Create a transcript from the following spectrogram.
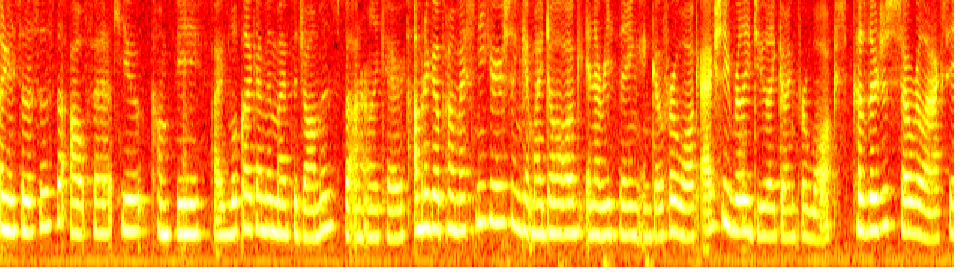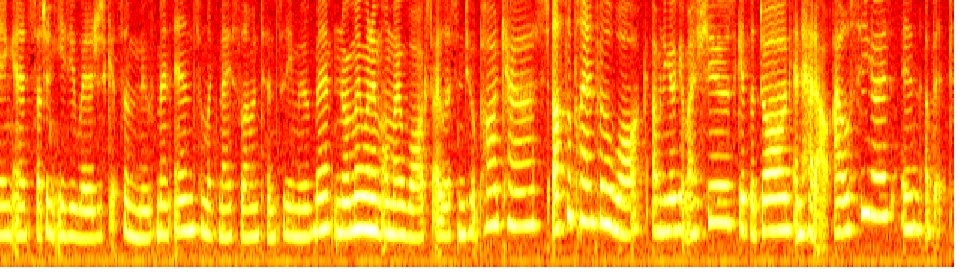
Okay, so this is the outfit. Cute, comfy. I look like I'm in my pajamas, but I don't really care. I'm gonna go put on my sneakers and get my dog and everything and go for a walk. I actually really do like going for walks because they're just so relaxing and it's such an easy way to just get some movement in, some like nice low intensity movement. Normally when I'm on my walks, I listen to a podcast. That's the plan for the walk. I'm gonna go get my shoes, get the dog, and head out. I will see you guys in a bit.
